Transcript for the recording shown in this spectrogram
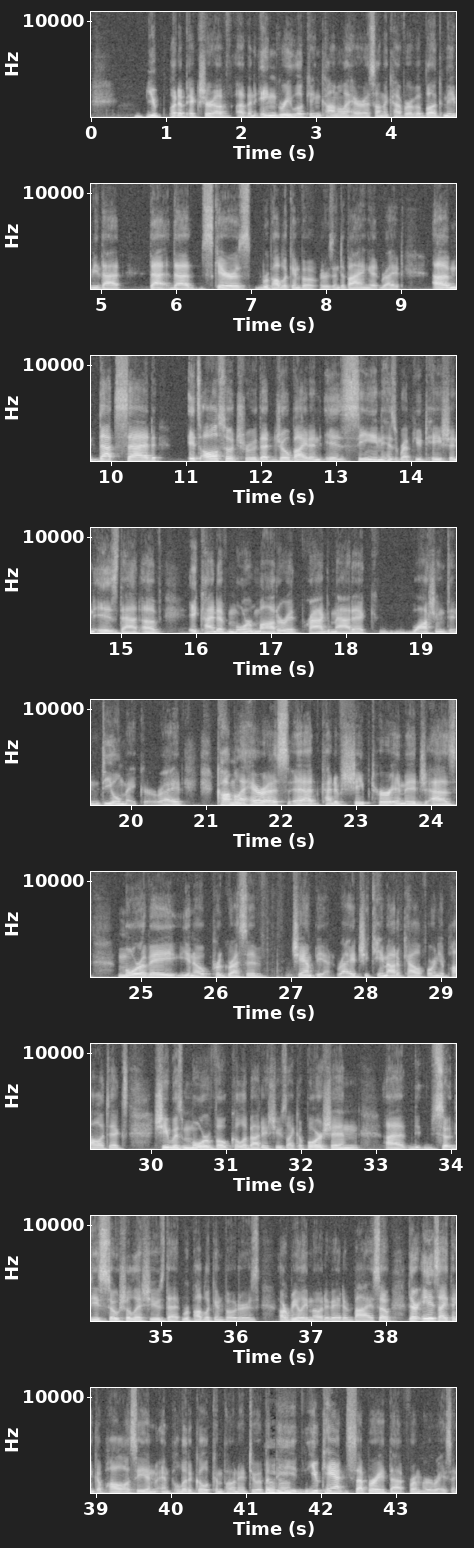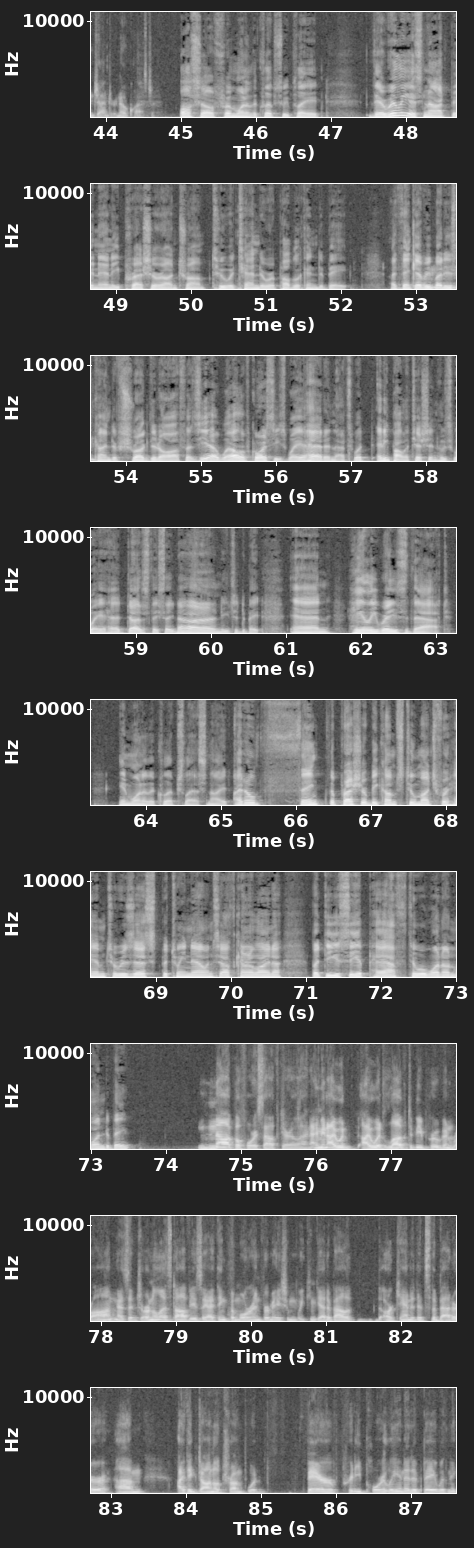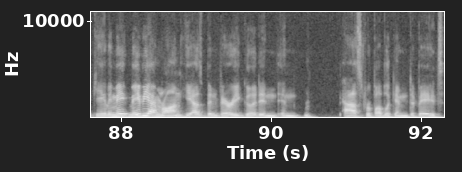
you put a picture of of an angry looking Kamala Harris on the cover of a book, maybe that that that scares Republican voters into buying it, right? Um, that said, it's also true that Joe Biden is seen, his reputation is that of a kind of more moderate, pragmatic Washington deal maker, right? Kamala Harris had kind of shaped her image as more of a, you know, progressive champion, right? She came out of California politics. She was more vocal about issues like abortion, uh, so these social issues that Republican voters are really motivated by. So there is, I think, a policy and, and political component to it, but mm-hmm. the, you can't separate that from her race and gender, no question. Also, from one of the clips we played, there really has not been any pressure on Trump to attend a Republican debate. I think everybody's mm-hmm. kind of shrugged it off as, yeah, well, of course he's way ahead. And that's what any politician who's way ahead does. They say, no, I don't need to debate. And Haley raised that in one of the clips last night. I don't think the pressure becomes too much for him to resist between now and South Carolina. But do you see a path to a one on one debate? Not before South Carolina. I mean, I would I would love to be proven wrong as a journalist. Obviously, I think the more information we can get about our candidates, the better. Um, I think Donald Trump would fare pretty poorly in a debate with Nikki Haley. Maybe, I'm wrong. He has been very good in in past Republican debates.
